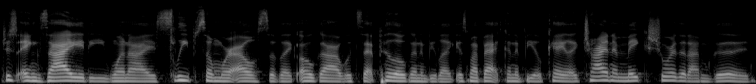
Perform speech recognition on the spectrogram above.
just anxiety when I sleep somewhere else of like, oh God, what's that pillow gonna be like? Is my back gonna be okay? Like trying to make sure that I'm good.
